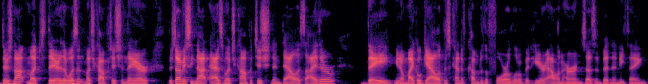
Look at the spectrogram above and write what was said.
there's not much there. There wasn't much competition there. There's obviously not as much competition in Dallas either. They, you know, Michael Gallup has kind of come to the fore a little bit here. Allen Hurns hasn't been anything.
